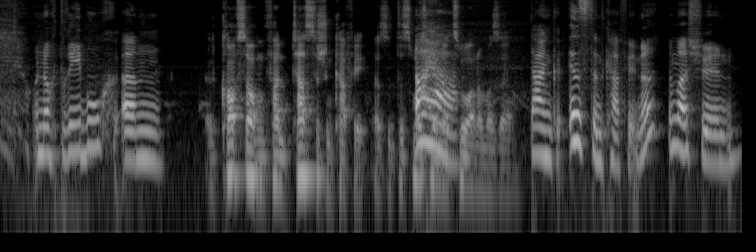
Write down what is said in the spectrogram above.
und noch Drehbuch. Kochst auch einen fantastischen Kaffee. Also das muss Ah, man ja. dazu auch nochmal sagen. Danke. Instant-Kaffee, ne? Immer schön.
